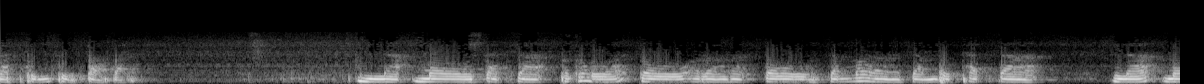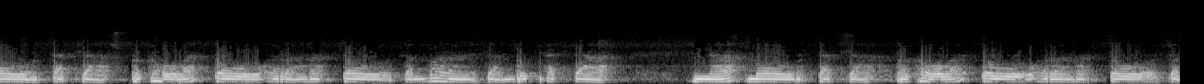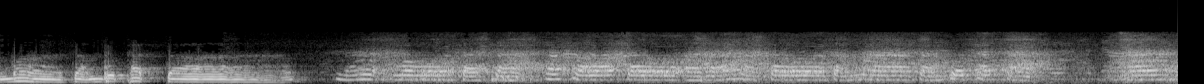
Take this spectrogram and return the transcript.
รับถึงสืบต่อไปนะโมตัสสะภะคะวะโตอะระหะโตสัมมาสัมพุทธัสสะ นะโมตัสสะภะคะวะโต อะระหะโต สัมมาสัมพุทธัสสะนะโมตัสสะภะคะวะโต อะระหะโต สัมมาสัมพุทธัสสะนะโมตัสสะภะคะวะโต อะระหะโต สัมมาสัมพุทธัสสะนะโม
